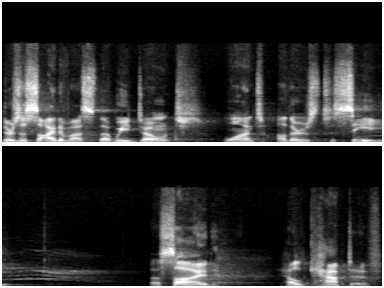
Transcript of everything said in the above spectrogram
There's a side of us that we don't want others to see, a side held captive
